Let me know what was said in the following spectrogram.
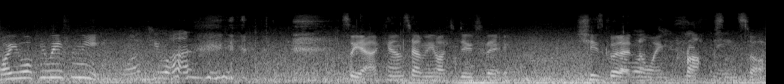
Why are you walking away from me? What do you want? So yeah, Cam's telling me what to do today. She's good at knowing props and stuff.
